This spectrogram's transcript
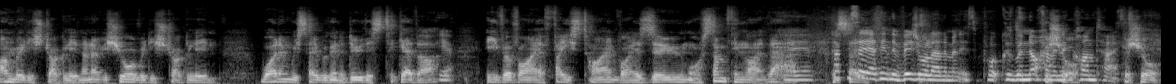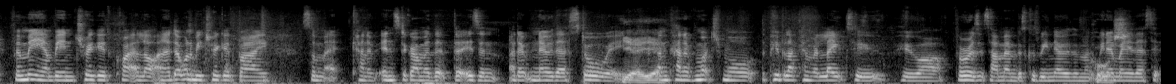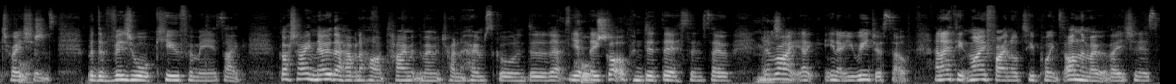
I'm really struggling. I notice you're really struggling. Why don't we say we're going to do this together, Yeah. either via FaceTime, via Zoom, or something like that?" Yeah, yeah. I have to say- say, I think the visual element is important because we're not having sure, the contact. for sure. For me, I'm being triggered quite a lot, and I don't want to be triggered by some uh, kind of Instagrammer that, that isn't. I don't know their story. Yeah, yeah. I'm kind of much more the people I can relate to who are for us. It's our members because we know them. and We know many of their situations. But the visual cue for me is like, gosh, I know they're having a hard time at the moment trying to homeschool and da da da. Yet they got up and did this, and so they're right. Like you know, you read yourself, and I think my final two points on the motivation is.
